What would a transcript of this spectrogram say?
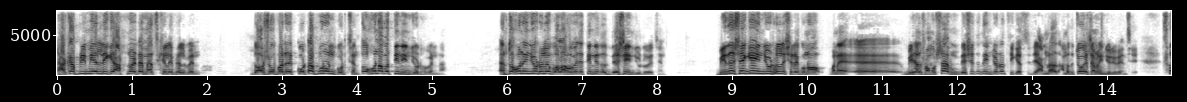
ঢাকা প্রিমিয়ার লিগে আট নয়টা ম্যাচ খেলে ফেলবেন দশ ওভারের কোটা পূরণ করছেন, তখন আবার তিনি ইনজুর্ড হবেন না। তখন ইনজুর্ড হলে বলা হবে যে তিনি তো দেশে ইনজুর্ড হয়েছেন। বিদেশে গিয়ে ইনজুর্ড হলে সেটা কোনো মানে বিশাল সমস্যা এবং দেশে যদি ইনজুর্ড ঠিক আছে, যে আমরা, আমাদের চোখের সামনে ইনজুরি হয়েছে। তো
